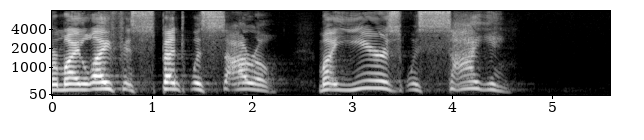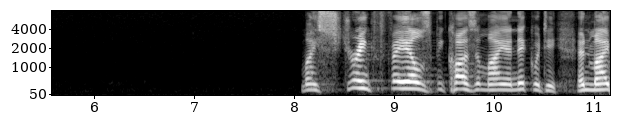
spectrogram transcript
For my life is spent with sorrow my years with sighing. My strength fails because of my iniquity, and my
